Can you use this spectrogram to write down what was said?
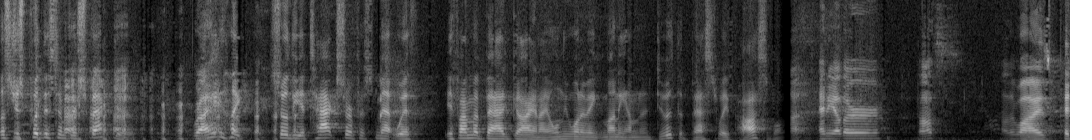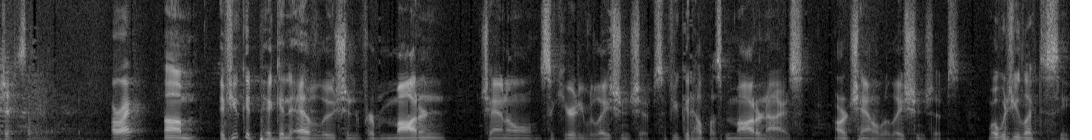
Let's just put this in perspective, right? Like, so the attack surface met with, if I'm a bad guy and I only want to make money, I'm going to do it the best way possible. Uh, any other thoughts? Otherwise, pitch it to someone. All right. Um, if you could pick an evolution for modern channel security relationships, if you could help us modernize our channel relationships, what would you like to see?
